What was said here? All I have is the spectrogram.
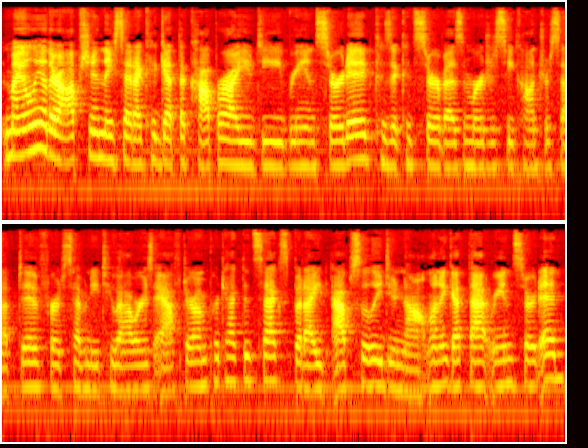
my only other option, they said I could get the copper IUD reinserted because it could serve as emergency contraceptive for 72 hours after unprotected sex. But I absolutely do not want to get that reinserted.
